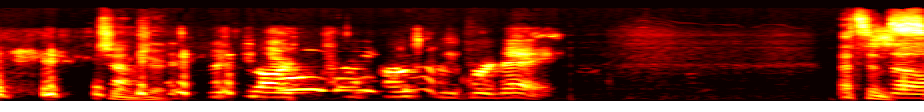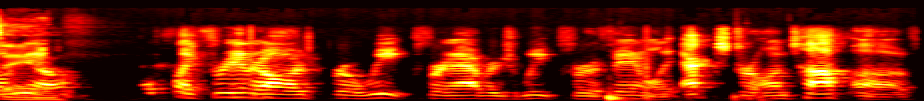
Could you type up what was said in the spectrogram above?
Ginger. Fifty dollars oh per person per day. That's insane. So, you know, that's like three hundred dollars per week for an average week for a family, extra on top of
